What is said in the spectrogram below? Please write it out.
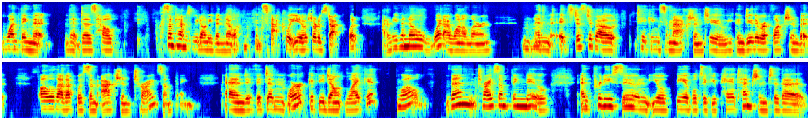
one thing that that does help sometimes we don't even know exactly you know sort of stuck what i don't even know what i want to learn mm-hmm. and it's just about taking some action too you can do the reflection but follow that up with some action try something and if it doesn't work, if you don't like it, well, then try something new. And pretty soon you'll be able to, if you pay attention to the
